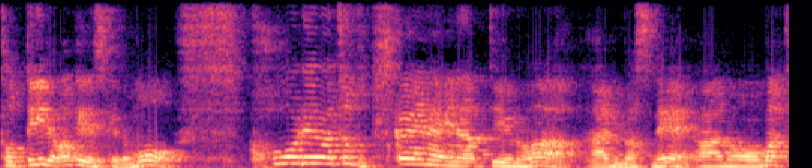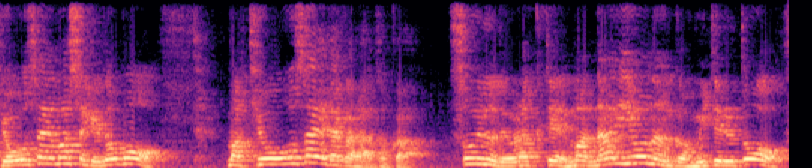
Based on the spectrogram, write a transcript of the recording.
取ってきたわけですけども、これはちょっと使えないなっていうのはありますね。あの、まあ、今日抑えましたけども、まあ、今日抑えたからとか、そういうのではなくて、まあ、内容なんかを見てると、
